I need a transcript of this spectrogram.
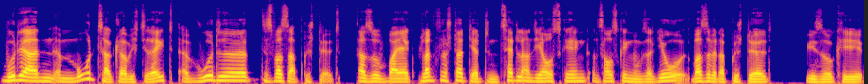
wurde am Montag, glaube ich, direkt, äh, wurde das Wasser abgestellt. Also war ja geplant von der Stadt, die hat den Zettel an die Haus gehängt, ans Haus gehängt und gesagt, jo, Wasser wird abgestellt. Wie so, okay.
